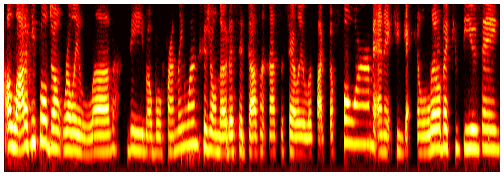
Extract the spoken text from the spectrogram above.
A lot of people don't really love the mobile friendly ones because you'll notice it doesn't necessarily look like the form and it can get a little bit confusing.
